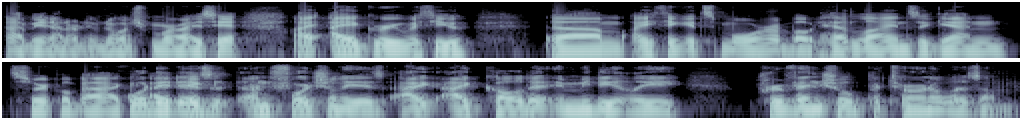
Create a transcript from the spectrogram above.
I mean, I don't even know much more I say. I, I agree with you. Um, I think it's more about headlines again. Circle back. What I it think, is, unfortunately, is I, I called it immediately provincial paternalism.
